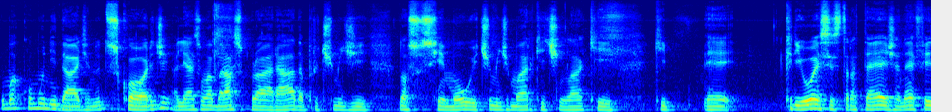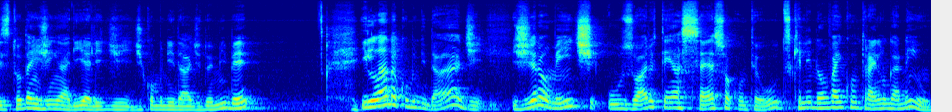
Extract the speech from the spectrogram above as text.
uma comunidade no Discord. Aliás, um abraço para a Arada, para o time de nosso CMO e o time de marketing lá que, que é, criou essa estratégia, né? fez toda a engenharia ali de, de comunidade do MB. E lá na comunidade, geralmente o usuário tem acesso a conteúdos que ele não vai encontrar em lugar nenhum.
